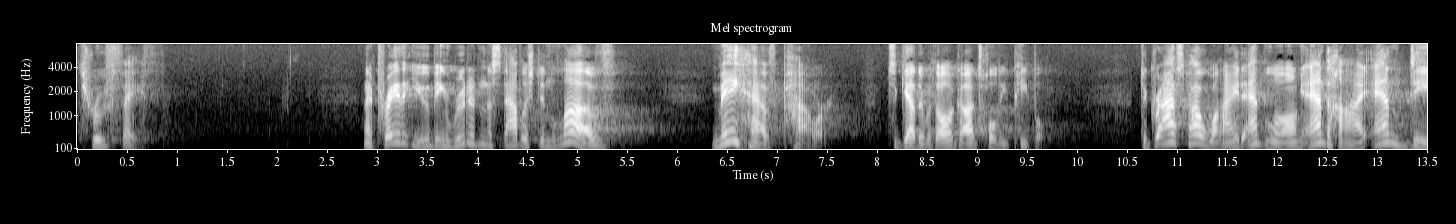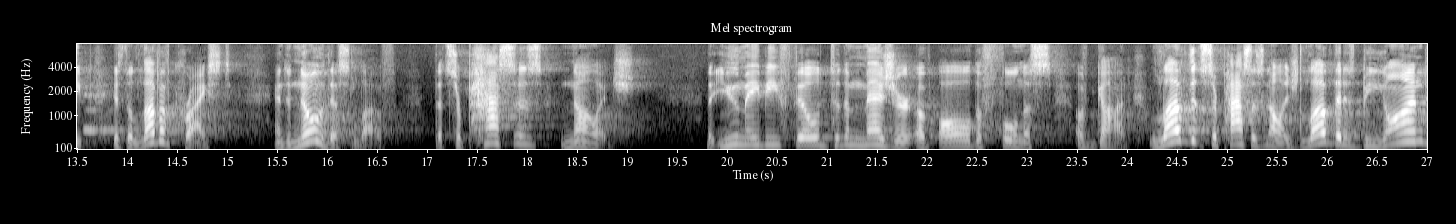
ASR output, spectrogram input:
through faith. And I pray that you, being rooted and established in love, may have power, together with all God's holy people, to grasp how wide and long and high and deep is the love of Christ, and to know this love that surpasses knowledge that you may be filled to the measure of all the fullness of God. Love that surpasses knowledge, love that is beyond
